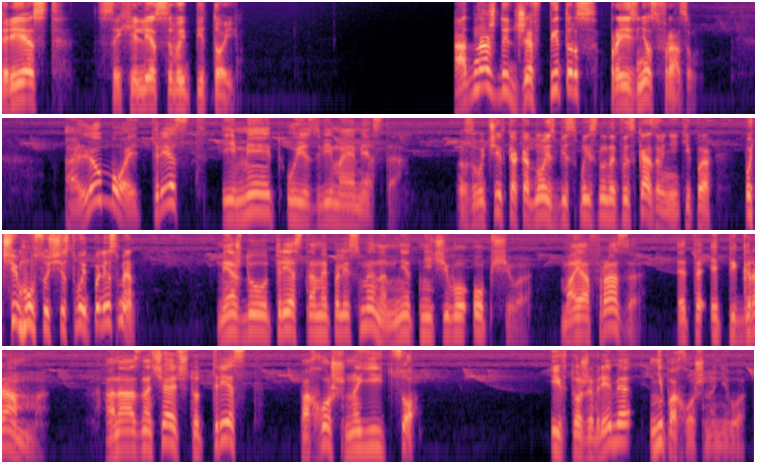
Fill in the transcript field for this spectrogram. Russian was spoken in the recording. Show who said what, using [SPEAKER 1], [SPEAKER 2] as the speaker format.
[SPEAKER 1] Трест с ахиллесовой пятой. Однажды Джефф Питерс произнес фразу.
[SPEAKER 2] Любой трест имеет уязвимое место.
[SPEAKER 1] Звучит как одно из бессмысленных высказываний, типа «Почему существует полисмен?»
[SPEAKER 2] Между трестом и полисменом нет ничего общего. Моя фраза — это эпиграмма. Она означает, что трест похож на яйцо и в то же время не похож на него.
